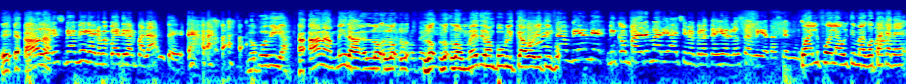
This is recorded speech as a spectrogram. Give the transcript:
Eh, eh, Tú Ana, eres mi amiga y no me puedes tirar para adelante. No podía. a- Ana, mira, lo- lo- lo- lo- lo- los medios han publicado hoy info- También mi, mi compadre Mariachi me protegió, él lo sabía. ¿Cuál fue la última gota que de,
